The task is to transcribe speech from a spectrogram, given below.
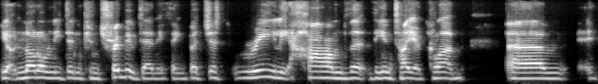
you know not only didn't contribute to anything, but just really harmed the the entire club. Um, it,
